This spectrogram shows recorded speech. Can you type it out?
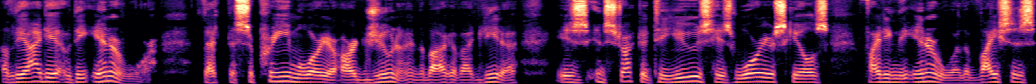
of the idea of the inner war, that the supreme warrior Arjuna in the Bhagavad Gita is instructed to use his warrior skills fighting the inner war, the vices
